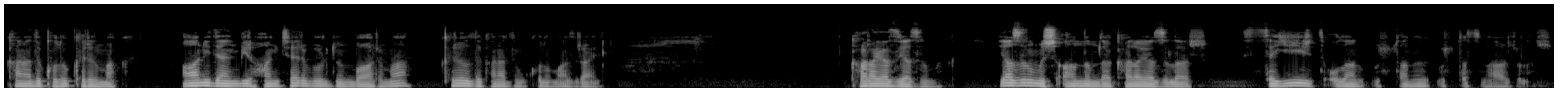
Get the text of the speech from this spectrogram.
Kanadı kolu kırılmak. Aniden bir hançer vurdun bağrıma, kırıldı kanadım kolum Azrail. Kara yazı yazılmak. Yazılmış alnımda kara yazılar. Seyit olan ustanı, ustasını arzular.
